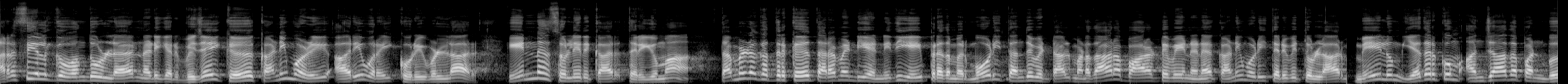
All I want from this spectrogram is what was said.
அரசியலுக்கு வந்துள்ள நடிகர் விஜய்க்கு கனிமொழி அறிவுரை கூறியுள்ளார். என்ன சொல்லியிருக்கார் தெரியுமா? தமிழகத்திற்கு தர வேண்டிய நிதியை பிரதமர் மோடி தந்துவிட்டால் மனதார பாராட்டுவேன் என கனிமொழி தெரிவித்துள்ளார். மேலும் எதற்கும் அஞ்சாத பண்பு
